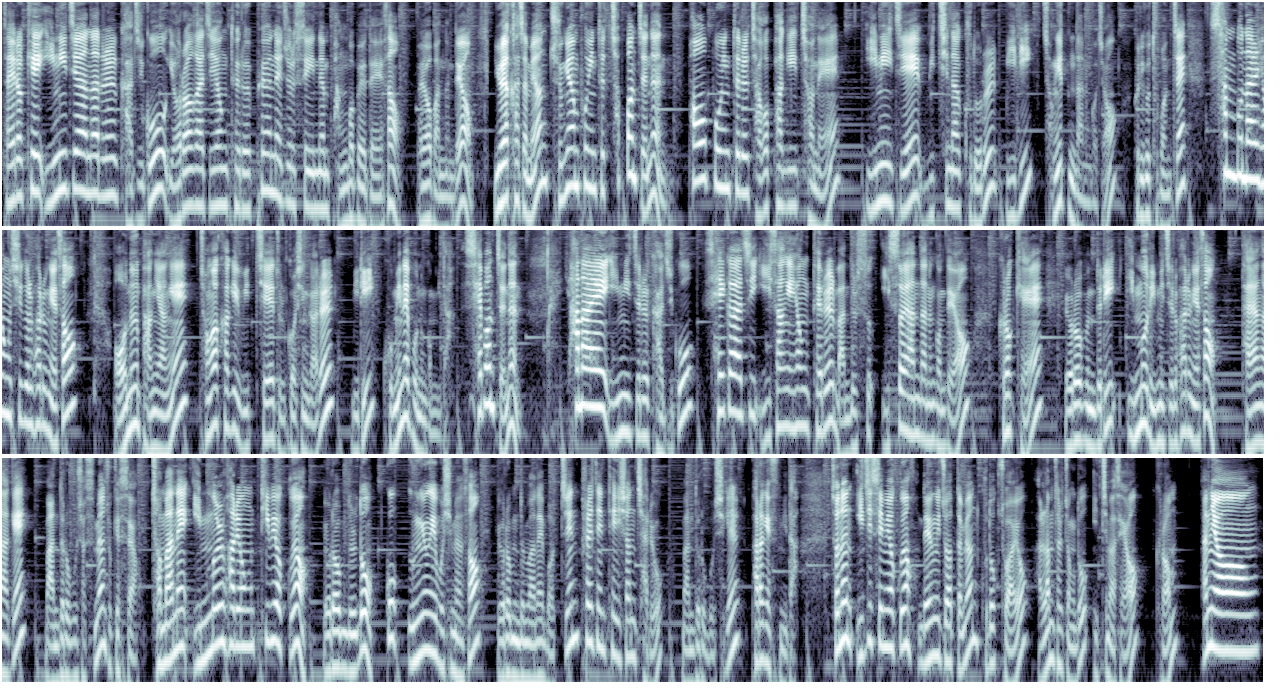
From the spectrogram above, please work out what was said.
자 이렇게 이미지 하나를 가지고 여러 가지 형태로 표현해 줄 수 있는 방법에 대해서 배워봤는데요. 요약하자면 중요한 포인트 첫 번째는 파워포인트를 작업하기 전에 이미지의 위치나 구도를 미리 정해둔다는 거죠. 그리고 두 번째 3분할 형식을 활용해서 어느 방향에 정확하게 위치해 둘 것인가를 미리 고민해 보는 겁니다. 세 번째는 하나의 이미지를 가지고 세 가지 이상의 형태를 만들 수 있어야 한다는 건데요. 그렇게 여러분들이 인물 이미지를 활용해서 다양하게 만들어 보셨으면 좋겠어요. 저만의 인물 활용 팁이었고요. 여러분들도 꼭 응용해 보시면서 여러분들만의 멋진 프레젠테이션 자료 만들어 보시길 바라겠습니다. 저는 이지쌤이었고요. 내용이 좋았다면 구독, 좋아요, 알람 설정도 잊지 마세요. 그럼 안녕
